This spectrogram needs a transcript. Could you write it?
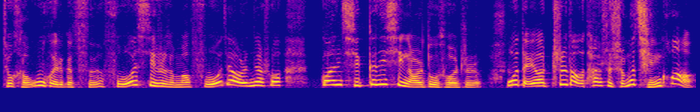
就很误会这个词。佛系是什么？佛教人家说观其根性而度所之，我得要知道他是什么情况，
